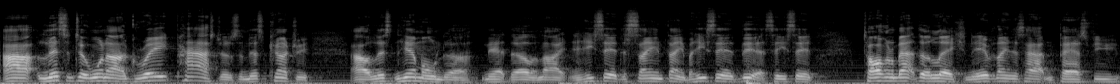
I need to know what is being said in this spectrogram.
I listened to one of our great pastors in this country. I listened to him on the net the other night, and he said the same thing. But he said this. He said, talking about the election, everything that's happened past few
